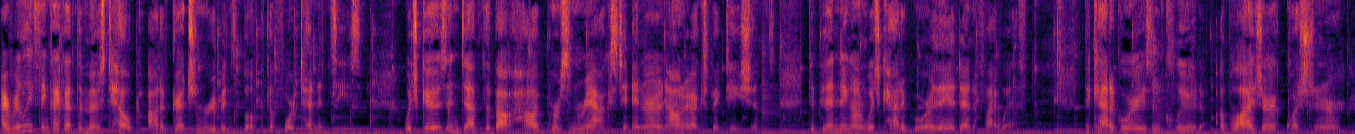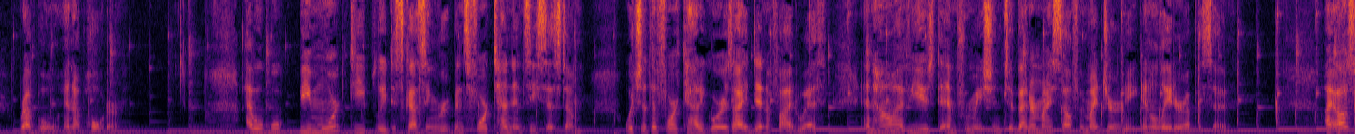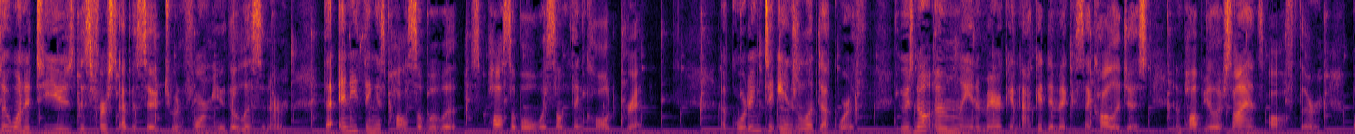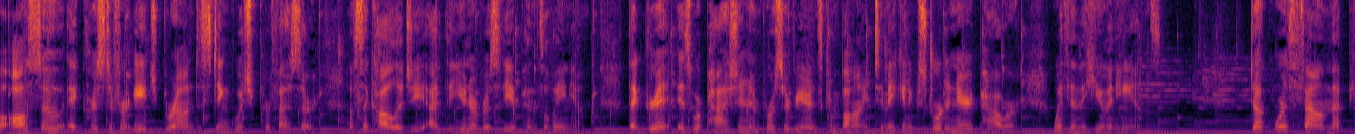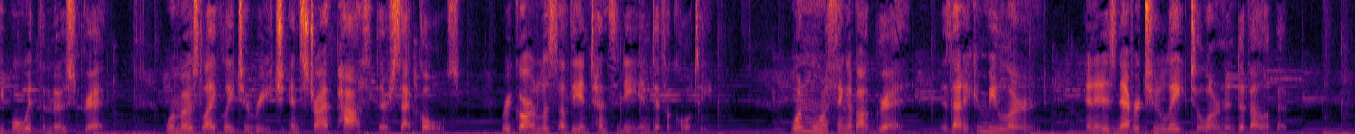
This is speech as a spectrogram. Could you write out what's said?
I really think I got the most help out of Gretchen Rubin's book, The Four Tendencies, which goes in depth about how a person reacts to inner and outer expectations, depending on which category they identify with. The categories include obliger, questioner, rebel, and upholder. I will be more deeply discussing Rubin's four tendency system, which of the four categories I identified with, and how I've used the information to better myself in my journey in a later episode. I also wanted to use this first episode to inform you, the listener, that anything is possible with, possible with something called grit. According to Angela Duckworth, who is not only an American academic psychologist and popular science author, but also a Christopher H. Browne Distinguished Professor of Psychology at the University of Pennsylvania, that grit is where passion and perseverance combine to make an extraordinary power within the human hands. Duckworth found that people with the most grit were most likely to reach and strive past their set goals, regardless of the intensity and difficulty. One more thing about grit is that it can be learned, and it is never too late to learn and develop it.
